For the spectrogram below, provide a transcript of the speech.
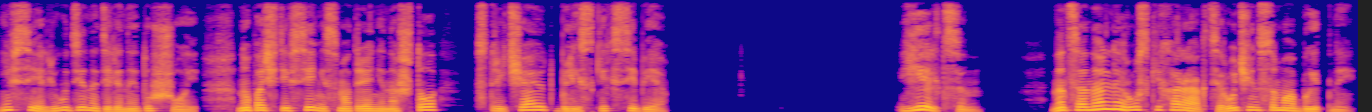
Не все люди наделены душой, но почти все, несмотря ни на что, встречают близких себе. Ельцин. Национальный русский характер, очень самобытный.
